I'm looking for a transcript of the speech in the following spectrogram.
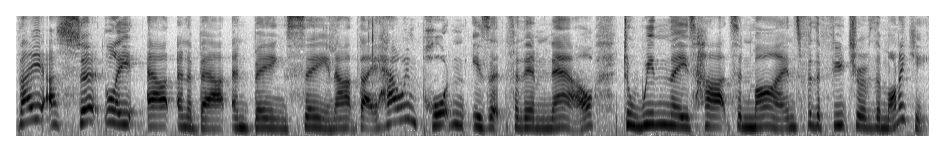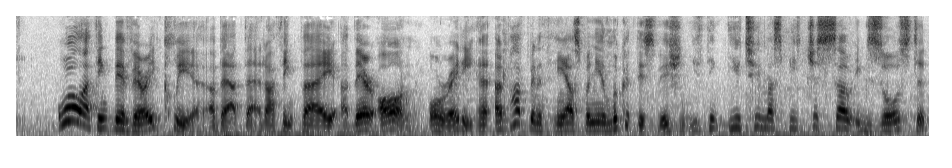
They are certainly out and about and being seen, aren't they? How important is it for them now to win these hearts and minds for the future of the monarchy? Well, I think they're very clear about that. I think they uh, they're on already. Apart from anything else, when you look at this vision, you think you two must be just so exhausted,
